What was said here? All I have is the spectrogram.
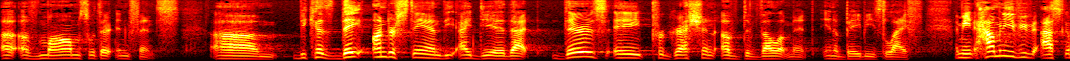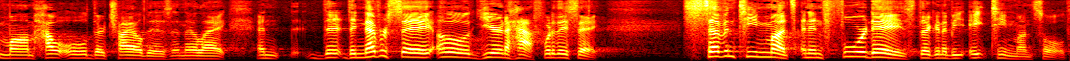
uh, of moms with their infants um, because they understand the idea that there's a progression of development in a baby's life. I mean, how many of you ask a mom how old their child is, and they're like, and they never say, oh, year and a half. What do they say? 17 months, and in four days, they're going to be 18 months old.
